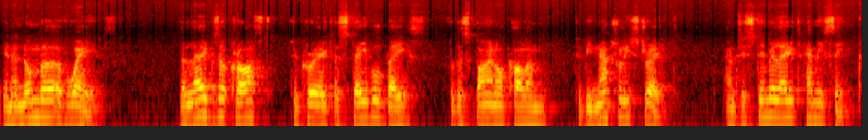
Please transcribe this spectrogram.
in a number of ways. The legs are crossed to create a stable base for the spinal column to be naturally straight and to stimulate hemisync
